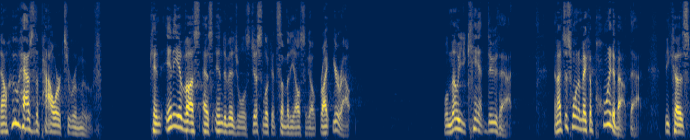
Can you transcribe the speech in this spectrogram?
Now, who has the power to remove? Can any of us as individuals just look at somebody else and go, right, you're out? Well, no, you can't do that. And I just want to make a point about that because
